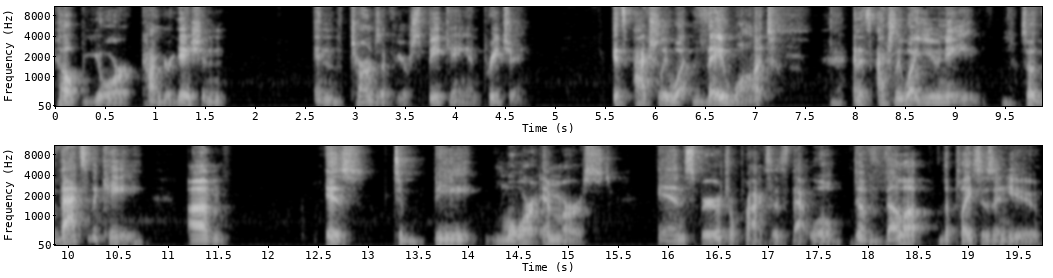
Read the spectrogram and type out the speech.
help your congregation in terms of your speaking and preaching, it's actually what they want and it's actually what you need. So that's the key um, is to be more immersed in spiritual practices that will develop the places in you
